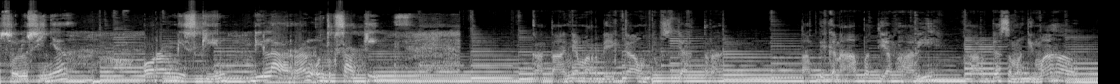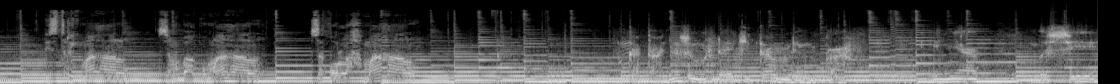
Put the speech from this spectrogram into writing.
Solusinya, orang miskin dilarang untuk sakit. Katanya merdeka untuk sejahtera. Tapi kenapa tiap hari harga semakin mahal? Listrik mahal, sembako mahal, sekolah mahal. Sumber daya kita melimpah. Minyak, besi,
